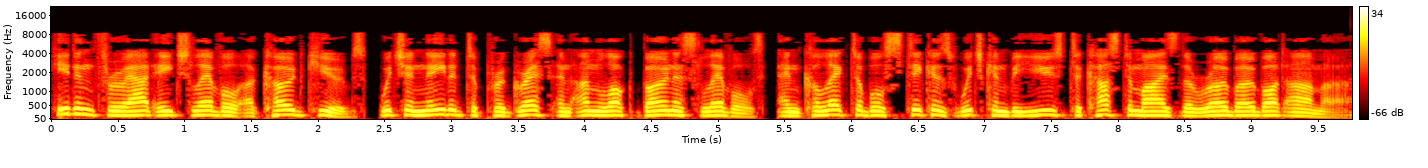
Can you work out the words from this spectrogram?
Hidden throughout each level are code cubes, which are needed to progress and unlock bonus levels, and collectible stickers which can be used to customize the Robobot armor.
